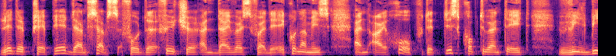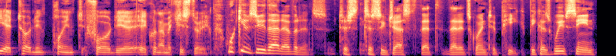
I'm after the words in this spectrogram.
rather prepare themselves for the future and diversify their economies. And I hope that this COP28 will be a turning point for their economic history. What gives you that evidence to, to suggest that, that it's going to peak? Because we've seen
